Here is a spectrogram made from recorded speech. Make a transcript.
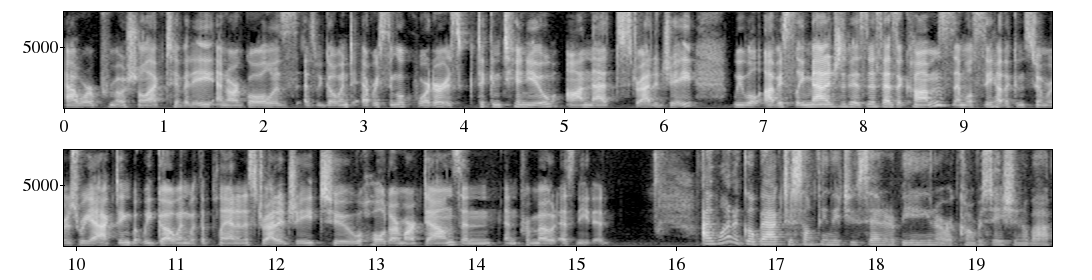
our promotional activity. And our goal is, as we go into every single quarter, is to continue on that strategy. We will obviously manage the business as it comes and we'll see how the consumer is reacting, but we go in with a plan and a strategy to hold our markdowns and, and promote as needed. I want to go back to something that you said at a beginning of our conversation about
